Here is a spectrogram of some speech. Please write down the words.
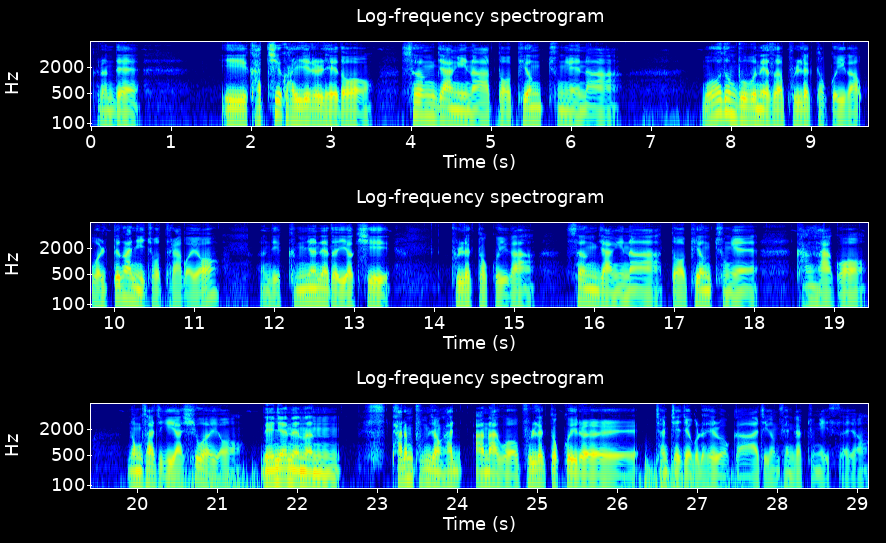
그런데 이 같이 관리를 해도 성장이나 또 병충해나 모든 부분에서 블랙 독구이가 월등하니 좋더라고요. 그런데 금년에도 역시 블랙 독구이가 성장이나 또 병충해 강하고 농사지기가 쉬워요. 내년에는 다른 품종 한- 안 하고 블랙 독구이를 전체적으로 해볼까 지금 생각 중에 있어요.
